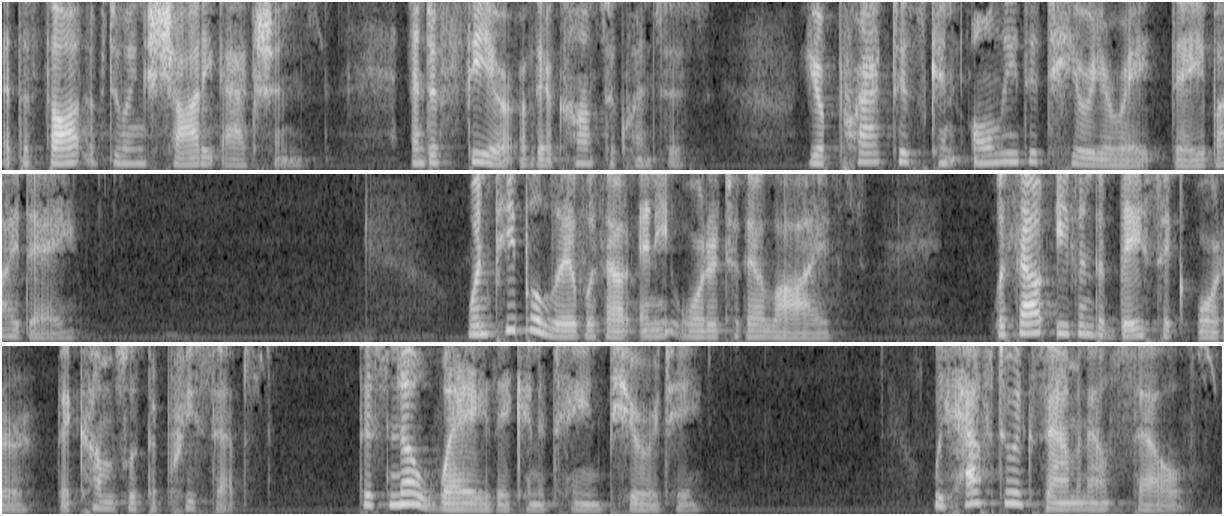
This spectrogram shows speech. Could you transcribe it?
at the thought of doing shoddy actions, and a fear of their consequences, your practice can only deteriorate day by day. When people live without any order to their lives, without even the basic order that comes with the precepts, there's no way they can attain purity. We have to examine ourselves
